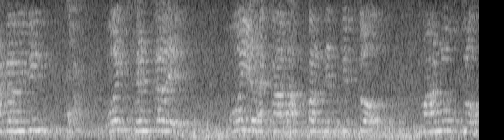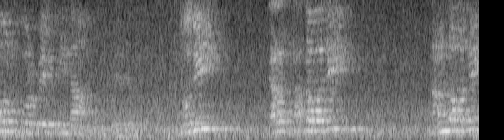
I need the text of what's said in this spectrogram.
আগামী দিন ওই সেন্টারে, ওই এলাকার আপনার নেতৃত্ব মানুষ গ্রহণ করবে কিনা। যদি যারা সাদাবাজি, নান্দাবাজি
